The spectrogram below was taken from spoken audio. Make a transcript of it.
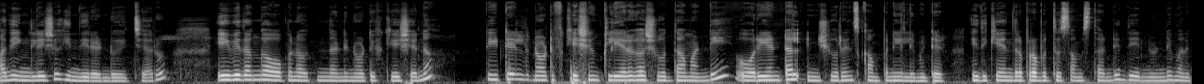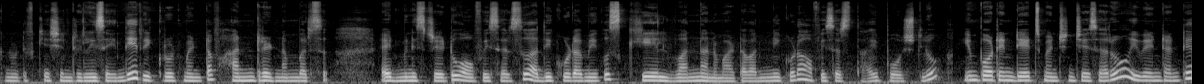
అది ఇంగ్లీషు హిందీ రెండు ఇచ్చారు. ఈ విధంగా ఓపెన్ అవుతుందండి నోటిఫికేషన్. డీటెయిల్డ్ నోటిఫికేషన్ క్లియర్గా చూద్దామండి. ఓరియంటల్ ఇన్సూరెన్స్ కంపెనీ లిమిటెడ్ ఇది కేంద్ర ప్రభుత్వ సంస్థ అండి. దీని నుండి మనకు నోటిఫికేషన్ రిలీజ్ అయింది. Recruitment of hundred numbers administrative officers అది కూడా మీకు స్కేల్ వన్ అనమాట అవన్నీ కూడా ఆఫీసర్ స్థాయి పోస్టులు. ఇంపార్టెంట్ డేట్స్ మెన్షన్ చేశారు. ఇవేంటంటే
